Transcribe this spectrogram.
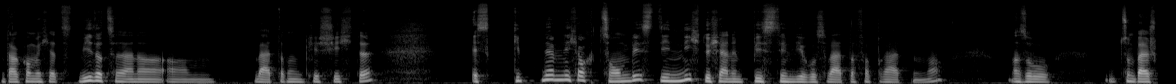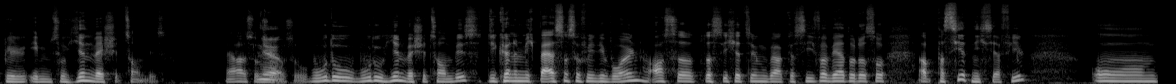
und da komme ich jetzt wieder zu einer ähm, weiteren Geschichte, es gibt nämlich auch Zombies, die nicht durch einen Biss den Virus weiter verbreiten. Ne? Also zum Beispiel eben so Hirnwäsche-Zombies. Ja, also ja. so, so Voodoo, Voodoo Hirnwäsche-Zombies, die können mich beißen, so viel die wollen, außer dass ich jetzt irgendwie aggressiver werde oder so. Aber passiert nicht sehr viel. Und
